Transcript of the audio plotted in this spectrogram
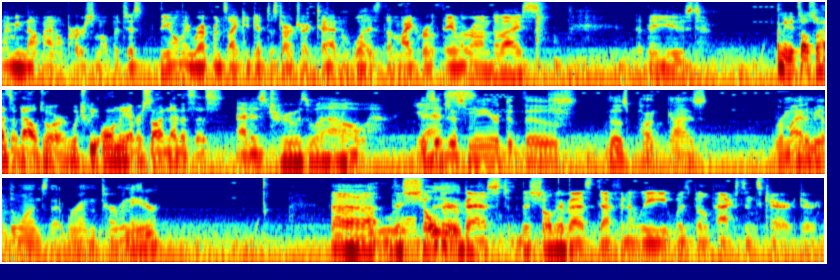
I mean, not my own personal, but just the only reference I could get to Star Trek 10 was the micro Thalaron device that they used. I mean, it also has a Valdore, which we only ever saw in Nemesis. That is true as well. Yes. Is it just me, or did those those punk guys reminded me of the ones that were in Terminator? The the oh, shoulder bit. vest, the shoulder vest definitely was Bill Paxton's character.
